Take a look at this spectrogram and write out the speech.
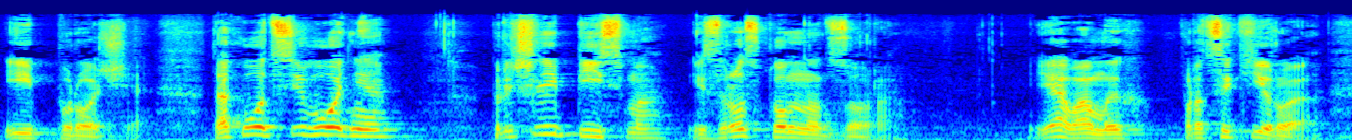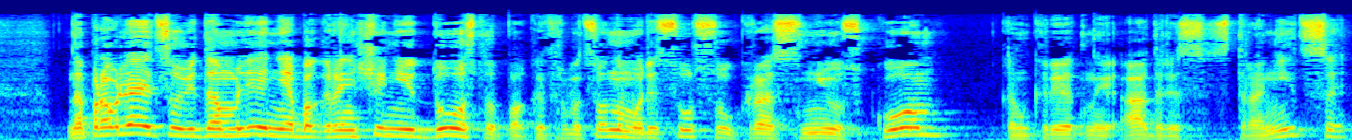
и прочее. Так вот, сегодня пришли письма из Роскомнадзора. Я вам их процитирую. Направляется уведомление об ограничении доступа к информационному ресурсу krasnews.com, конкретный адрес страницы,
